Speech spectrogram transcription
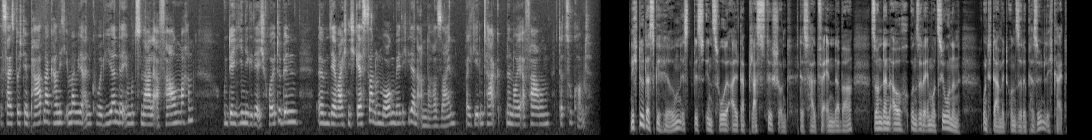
Das heißt, durch den Partner kann ich immer wieder eine korrigierende emotionale Erfahrung machen und derjenige, der ich heute bin, ähm, der war ich nicht gestern und morgen werde ich wieder ein anderer sein, weil jeden Tag eine neue Erfahrung dazukommt. Nicht nur das Gehirn ist bis ins hohe Alter plastisch und deshalb veränderbar, sondern auch unsere Emotionen und damit unsere Persönlichkeit.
